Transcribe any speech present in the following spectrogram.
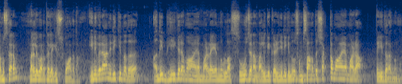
നമസ്കാരം. മലയാളി വാർത്തയിലേക്ക് സ്വാഗതം. ഇനി വരാനിരിക്കുന്നത് അതിഭീകരമായ മഴയെന്നുള്ള സൂചന നൽകിക്കഴിഞ്ഞിരിക്കുന്നു. സംസ്ഥാനത്ത് ശക്തമായ മഴ പെയ്തിറങ്ങുന്നു.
